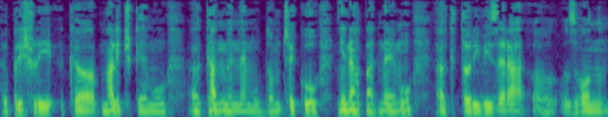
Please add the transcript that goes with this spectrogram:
prišli k maličkému e, kanmennému domčeku, nenápadnému, ktorý vyzerá zvon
